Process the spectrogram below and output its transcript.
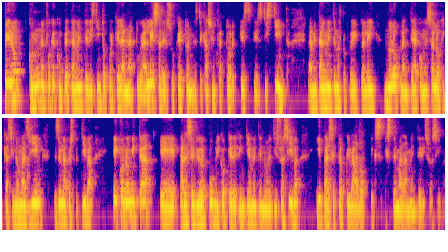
pero con un enfoque completamente distinto porque la naturaleza del sujeto, en este caso infractor, es, distinta. Lamentablemente nuestro proyecto de ley no lo plantea con esa lógica, sino más bien desde una perspectiva económica eh, para el servidor público que definitivamente no es disuasiva y para el sector privado extremadamente disuasiva.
